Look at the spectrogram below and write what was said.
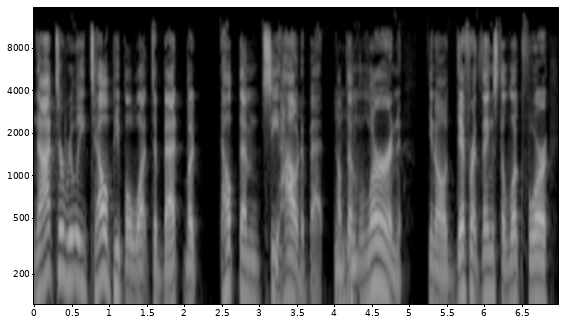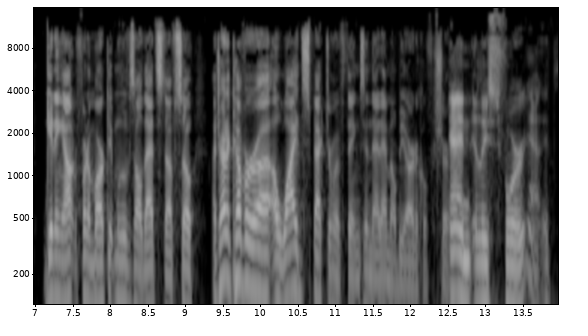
not to really tell people what to bet, but help them see how to bet, help them mm-hmm. learn, you know, different things to look for, getting out in front of market moves, all that stuff. So I try to cover a, a wide spectrum of things in that MLB article for sure. And at least for, yeah, it's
